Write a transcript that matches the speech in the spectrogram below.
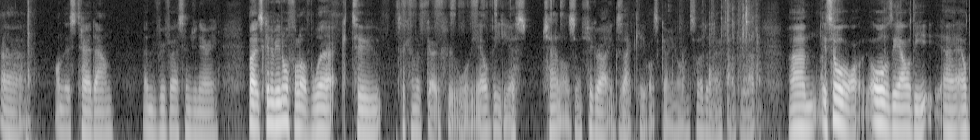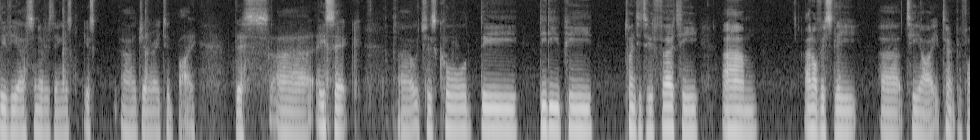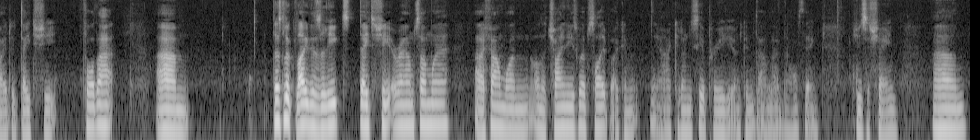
uh, on this teardown and reverse engineering. But it's going to be an awful lot of work to to kind of go through all the LVDS channels and figure out exactly what's going on. So I don't know if I'll do that. Um, it's all all the LD uh, LDVS and everything is is uh, generated by this uh, ASIC, uh, which is called the DDP 2230, um, and obviously uh, TI don't provide a datasheet for that. Um, does look like there's a leaked datasheet around somewhere. I found one on the Chinese website, but I can yeah I could only see a preview and couldn't download the whole thing, which is a shame. Um,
